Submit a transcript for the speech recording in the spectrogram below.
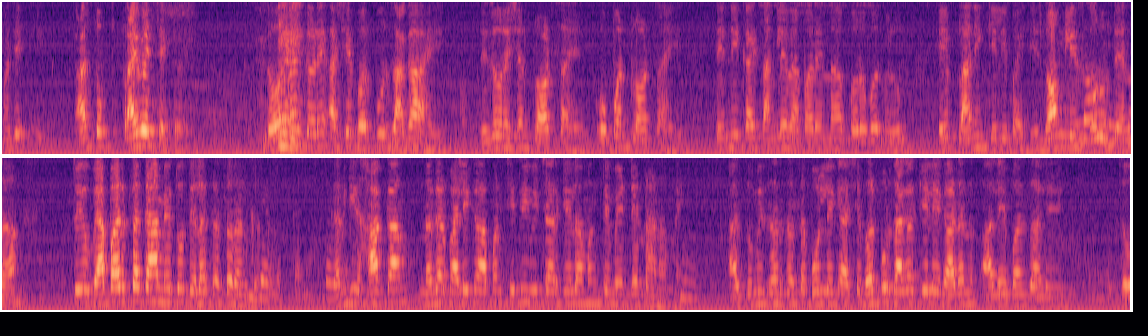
म्हणजे आज तो प्रायव्हेट सेक्टर आहे गव्हर्नमेंटकडे असे भरपूर जागा आहे रिझर्वेशन प्लॉट्स आहे ओपन प्लॉट्स आहे त्यांनी काही चांगल्या व्यापाऱ्यांना बरोबर मिळून हे प्लॅनिंग केली पाहिजे लॉंग लिस्ट करून त्यांना. तो व्यापारचा काम येतो त्याला कसं रन करतात करणं. की हा काम नगरपालिका आपण किती विचार केला मग ते मेंटेन राहणार नाही. आज तुम्ही जर जसं बोलले की असे भरपूर जागा केले गार्डन आले बंद झाले जो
